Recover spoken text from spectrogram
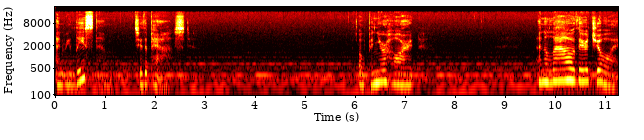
and release them to the past. Open your heart and allow their joy,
